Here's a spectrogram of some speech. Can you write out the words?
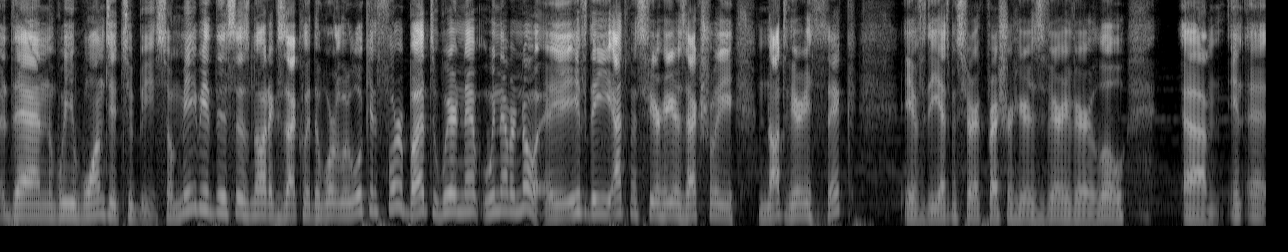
than we want it to be. So maybe this is not exactly the world we're looking for, but we're ne we never know. If the atmosphere here is actually not very thick, if the atmospheric pressure here is very, very low, um, in, uh,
